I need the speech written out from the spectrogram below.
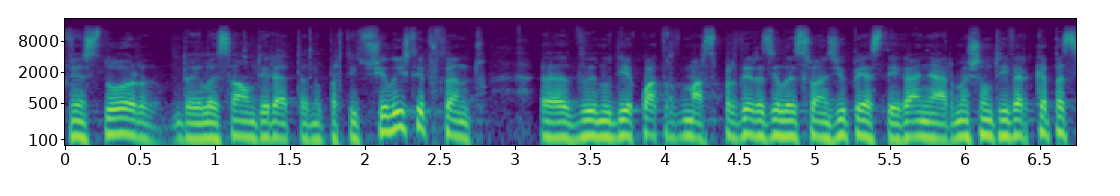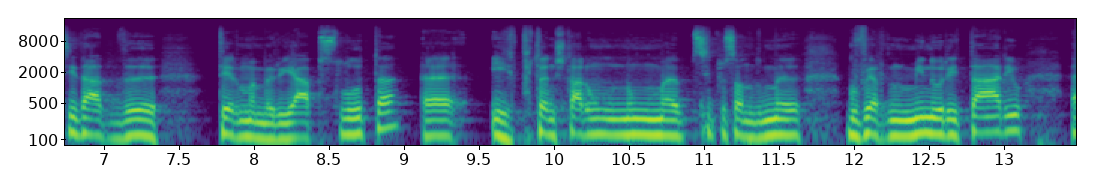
vencedor da eleição direta no Partido Socialista e, portanto, eh, de no dia 4 de março perder as eleições e o PSD ganhar, mas se não tiver capacidade de ter uma maioria absoluta uh, e, portanto, estar um, numa situação de governo minoritário, uh,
